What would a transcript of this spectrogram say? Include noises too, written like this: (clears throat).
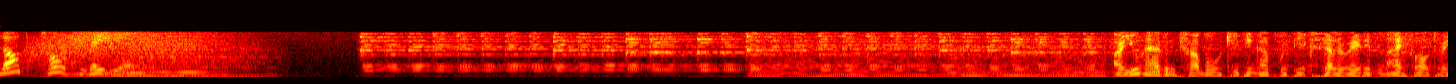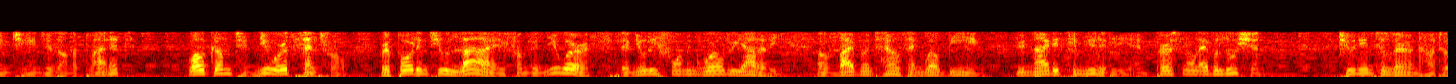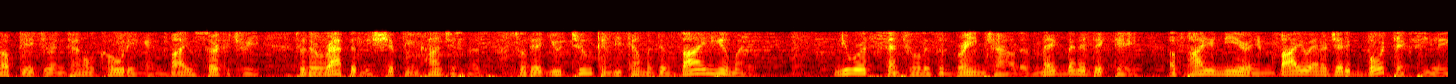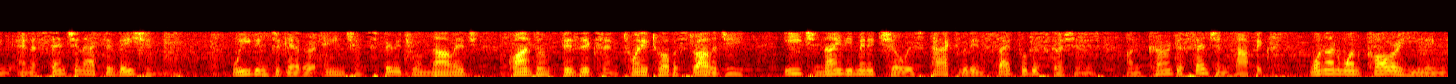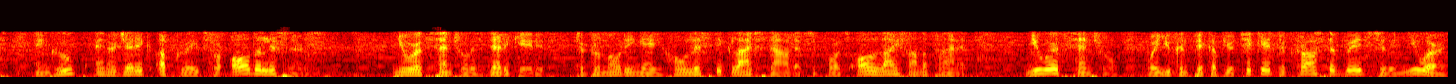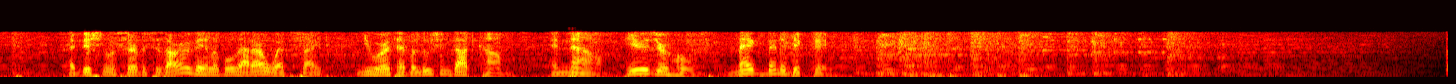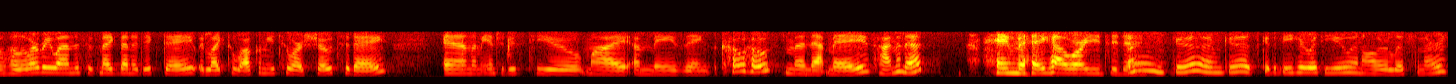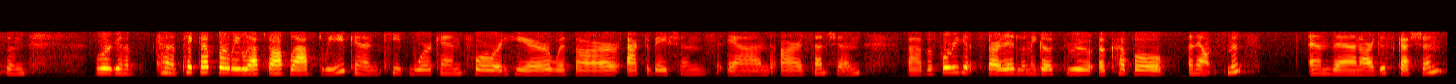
Blog Talk Radio. Are you having trouble keeping up with the accelerated life altering changes on the planet? Welcome to New Earth Central, reporting to you live from the New Earth, the newly forming world reality of vibrant health and well being, united community, and personal evolution. Tune in to learn how to update your internal coding and biocircuitry to the rapidly shifting consciousness so that you too can become a divine human. New Earth Central is the brainchild of Meg Benedicte, a pioneer in bioenergetic vortex healing and ascension activations, weaving together ancient spiritual knowledge, quantum physics, and 2012 astrology. Each 90 minute show is packed with insightful discussions on current ascension topics, one on one caller healings, and group energetic upgrades for all the listeners. New Earth Central is dedicated to promoting a holistic lifestyle that supports all life on the planet. New Earth Central, where you can pick up your ticket to cross the bridge to the new Earth. Additional services are available at our website, newearthevolution.com. And now, here is your host, Meg Benedicte. Hello everyone. This is Meg Benedicte. We'd like to welcome you to our show today. And let me introduce to you my amazing co-host, Manette Mays. Hi, Manette. Hey, Meg. How are you today? I'm good. I'm good. It's good to be here with you and all our listeners. And we're going to kind of pick up where we left off last week and keep working forward here with our activations and our ascension. Uh, before we get started, let me go through a couple announcements and then our discussion.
